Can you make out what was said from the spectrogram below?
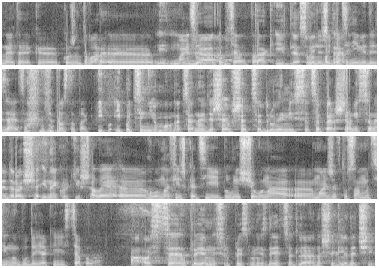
знаєте, як е, кожен товар е, має свого покупця. Так. так, і для своїх Вони ж і потреб. по ціні відрізняються, не просто так. І, по- і по ціні, умовно, це найдешевше, це друге місце, це перше Так, місце, найдорожче і найкрутіше. Але е, головна фішка цієї пили, що вона е, майже в ту саму ціну буде, як і ця пила. А ось це приємний сюрприз, мені здається, для наших глядачів.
